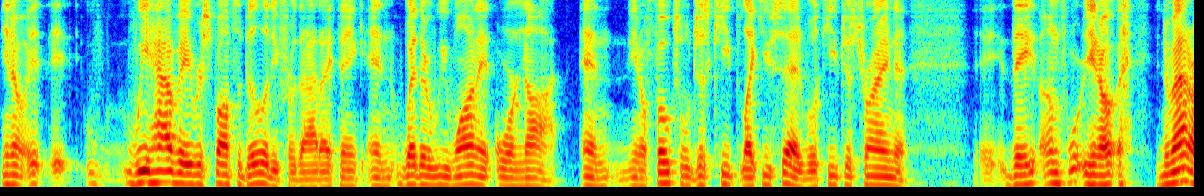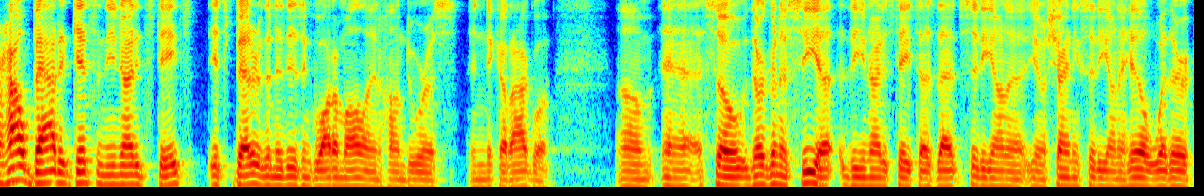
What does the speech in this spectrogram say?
you know it, it we have a responsibility for that, I think, and whether we want it or not. And you know, folks will just keep, like you said, will keep just trying to they you know no matter how bad it gets in the United States, it's better than it is in Guatemala and Honduras and Nicaragua. Um, uh, so they're going to see uh, the United States as that city on a you know shining city on a hill. Whether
